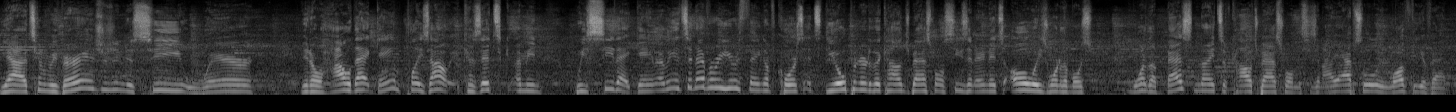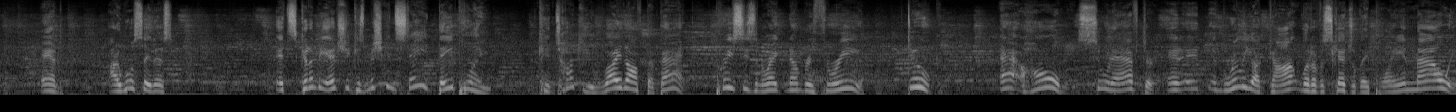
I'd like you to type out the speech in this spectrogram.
Yeah, it's going to be very interesting to see where, you know, how that game plays out because it's, I mean, we see that game. I mean, it's an every year thing, of course. It's the opener to the college basketball season, and it's always one of the most, one of the best nights of college basketball in the season. I absolutely love the event, and I will say this: it's going to be interesting because Michigan State they play Kentucky right off the bat, preseason ranked number three, Duke at home soon after, and it, it really a gauntlet of a schedule. They play in Maui,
